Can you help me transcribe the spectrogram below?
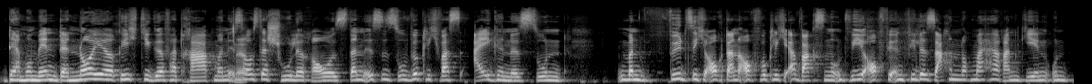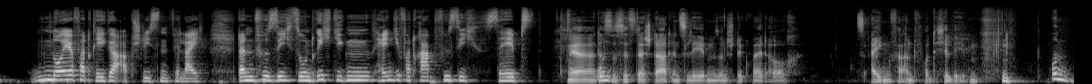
der Moment, der neue, richtige Vertrag. Man ist ja. aus der Schule raus. Dann ist es so wirklich was Eigenes, so ein man fühlt sich auch dann auch wirklich erwachsen und wie auch für in viele Sachen nochmal herangehen und neue Verträge abschließen vielleicht. Dann für sich so einen richtigen Handyvertrag für sich selbst. Ja, das und, ist jetzt der Start ins Leben, so ein Stück weit auch. Das eigenverantwortliche Leben. Und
